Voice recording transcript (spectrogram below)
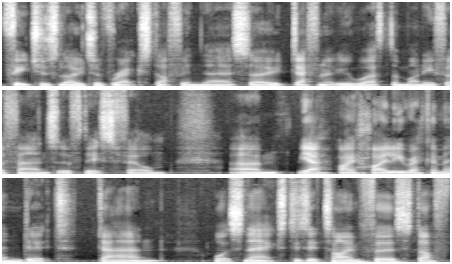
features loads of rec stuff in there, so definitely worth the money for fans of this film. Um, yeah, I highly recommend it. Dan, what's next? Is it time for stuff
